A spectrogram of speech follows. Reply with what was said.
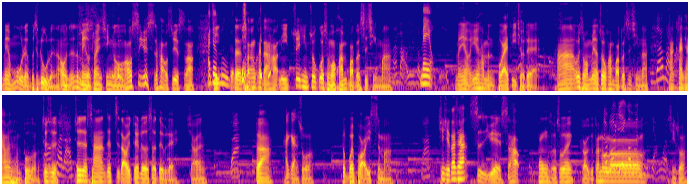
没有牧人不是路人哦，你真的没有专心哦。然后四月十号，四月十号，他就路人。对，快问快答哈，你最近做过什么环保的事情吗？环保是什么？没有，没有，因为他们不爱地球，对。啊，为什么没有做环保的事情呢？他看起来他们很不，就是就是常常在制造一堆垃圾，对不对？小恩，对啊，对啊，还敢说，都不会不好意思吗？啊，谢谢大家。四月十号，丰禾硕恩告一个段落喽。请说。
